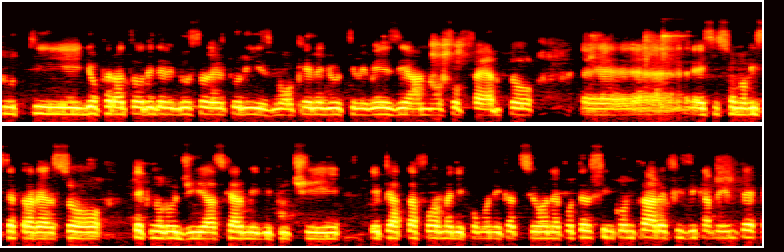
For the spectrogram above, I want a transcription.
tutti gli operatori dell'industria del turismo che negli ultimi mesi hanno sofferto eh, e si sono visti attraverso tecnologia, schermi di PC e piattaforme di comunicazione, potersi incontrare fisicamente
